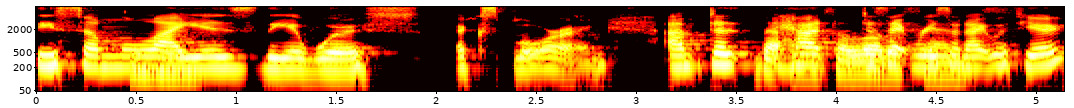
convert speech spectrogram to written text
there's some Mhm. layers there worth exploring um does, That how, makes a lot does that resonate sense. with you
